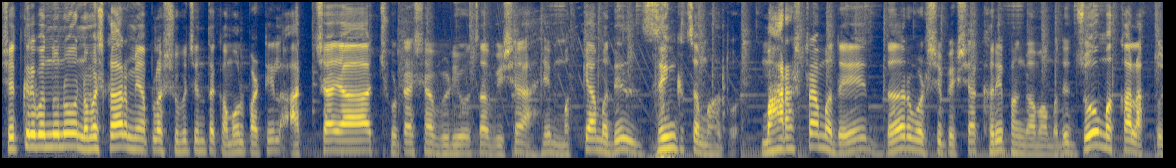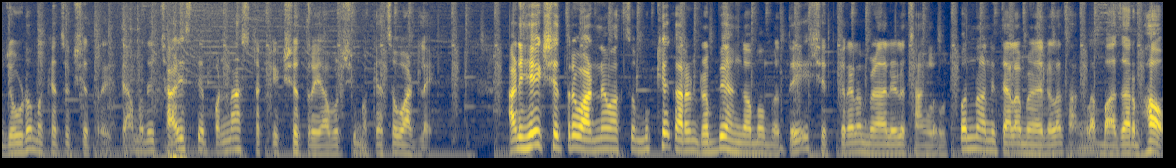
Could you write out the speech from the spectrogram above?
शेतकरी बंधूंनो नमस्कार. मी आपला शुभचिंतक अमोल पाटील. आजच्या या छोट्याशा व्हिडिओचा विषय आहे मक्यामधील झिंकचं महत्त्व. महाराष्ट्रामध्ये दरवर्षीपेक्षा खरीप हंगामामध्ये जो मक्का लागतो जेवढं मक्याचं क्षेत्र आहे त्यामध्ये चाळीस ते पन्नास टक्के क्षेत्र यावर्षी मक्याचं वाढलंय. आणि हे क्षेत्र वाढण्यामागचं मुख्य कारण रब्बी हंगामामध्ये शेतकऱ्याला मिळालेलं चांगलं उत्पन्न आणि त्याला मिळालेला चांगला बाजारभाव.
